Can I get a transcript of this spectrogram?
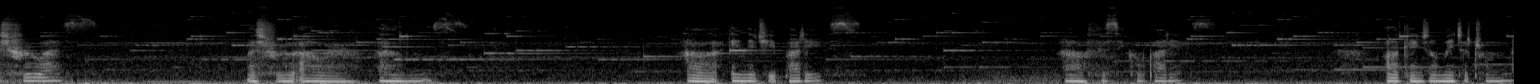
wash through us, wash through our homes, our energy bodies, our physical bodies. Archangel Metatron.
